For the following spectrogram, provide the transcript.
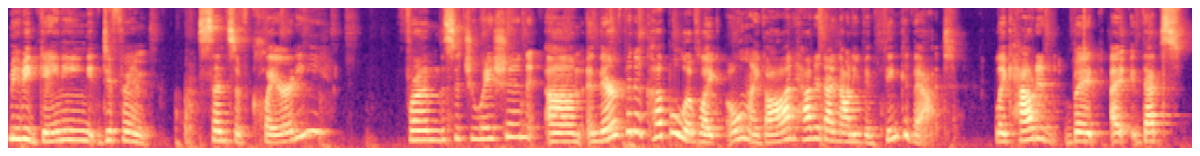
maybe gaining different sense of clarity from the situation. Um, and there have been a couple of like, oh my God, how did I not even think of that? Like how did, but I, that's,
